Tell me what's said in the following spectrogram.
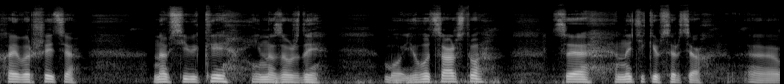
хай вершиться на всі віки і назавжди. Бо його царство це не тільки в серцях е,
